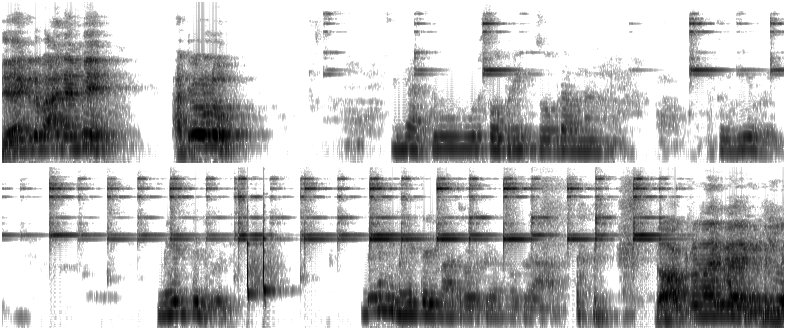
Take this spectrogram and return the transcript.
ദേ ഇങ്ങോട്ട് വാ നെമ്മി അടികൊള്ളു എന്റെ തൊലിയെ പോയി മേൽത്തൊലി പോയി ഈ മേൽത്തൊലി മാത്രം എടുക്കുന്നത് നോക്കുക ഡോക്ടർമാർ കിട്ടില്ല.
